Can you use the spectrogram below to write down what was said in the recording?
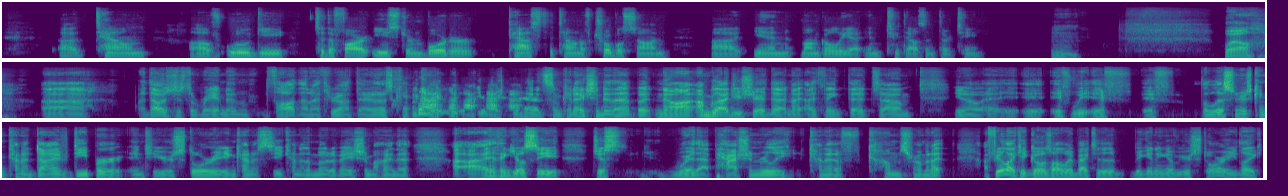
uh, town of Ulgii to the far eastern border past the town of Choibalsan uh, in mongolia in 2013 hmm. Well, uh, that was just a random thought that I threw out there. That's kind of you actually had some connection to that, but no, I, am glad you shared that, and I, I think that um, you know if we if if the listeners can kind of dive deeper into your story and kind of see kind of the motivation behind that, I, I think you'll see just where that passion really kind of comes from, and I I feel like it goes all the way back to the beginning of your story, like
